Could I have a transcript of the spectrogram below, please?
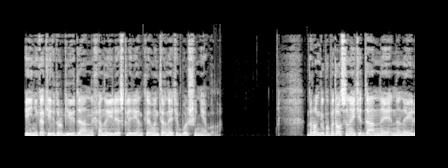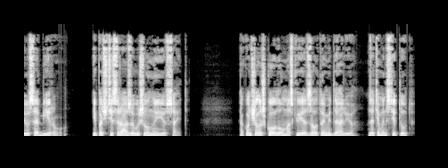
и никаких других данных о Наиле Склеренко в интернете больше не было. Дронго попытался найти данные на Наилю Сабирову и почти сразу вышел на ее сайт. Окончила школу в Москве с золотой медалью, затем институт.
